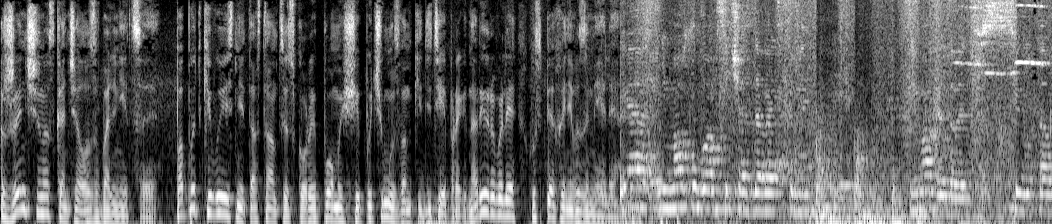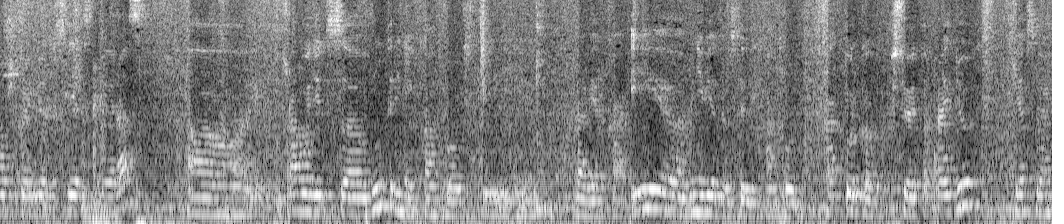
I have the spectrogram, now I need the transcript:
Женщина скончалась в больнице. Попытки выяснить на станции скорой помощи, почему звонки детей проигнорировали, успеха не возымели. Я не могу вам сейчас давать комментарии. Не могу давать в силу того, что идет следствие раз. А, проводится внутренний контроль и проверка, и вневедомственный контроль. Как только все это пройдет, я с вами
